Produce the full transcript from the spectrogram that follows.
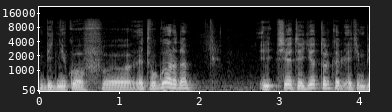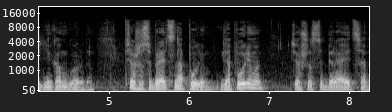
бедняков э, этого города, и все это идет только этим беднякам города. Все, что собирается на Пурим, для Пурима, все, что собирается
